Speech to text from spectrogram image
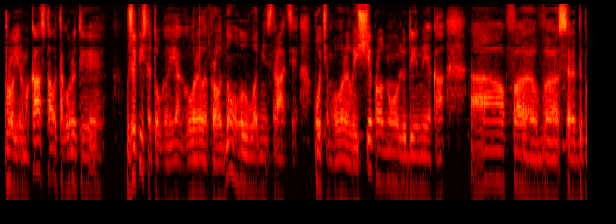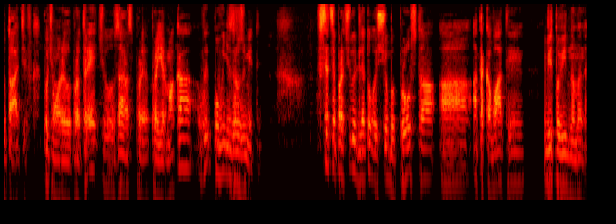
Про Єрмака стали так говорити вже після того, як говорили про одного голову адміністрації, потім говорили ще про одну людину, яка а, в, в серед депутатів, потім говорили про третю. Зараз про, про Єрмака. Ви повинні зрозуміти. Все це працює для того, щоб просто а, атакувати відповідно мене.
